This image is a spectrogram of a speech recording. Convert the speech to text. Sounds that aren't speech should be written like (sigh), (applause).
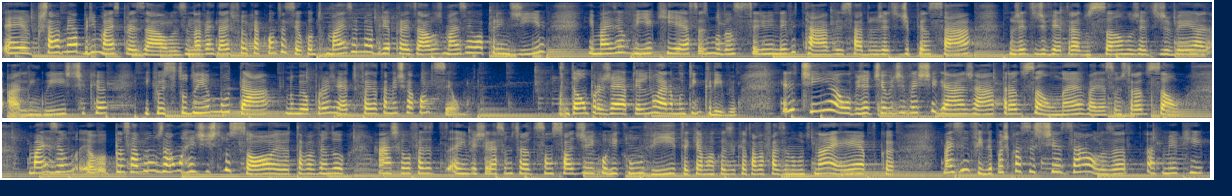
é, eu precisava me abrir mais para as aulas. E na verdade foi o que aconteceu. Quanto mais eu me abria para as aulas, mais eu aprendia e mais eu via que essas mudanças seriam inevitáveis, sabe? No jeito de pensar, no jeito de ver a tradução, no jeito de ver a, a linguística e que isso tudo ia mudar no meu projeto. Foi exatamente o que aconteceu. Então o projeto ele não era muito incrível. Ele tinha o objetivo de investigar já a tradução, né? Variação de tradução. Mas eu, eu pensava em usar um registro só. Eu estava vendo, ah, acho que eu vou fazer a investigação de tradução só de currículo vita, que é uma coisa que eu estava fazendo muito na época. Mas enfim, depois que eu assisti as aulas, meio que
